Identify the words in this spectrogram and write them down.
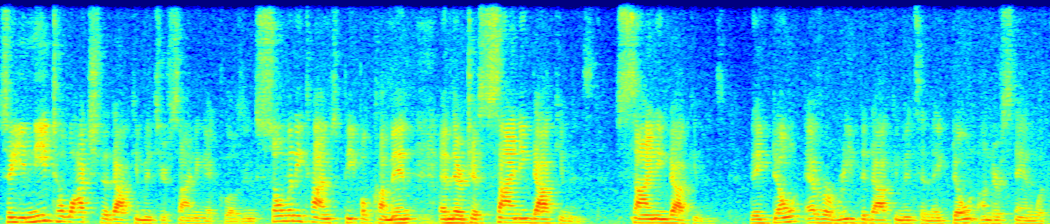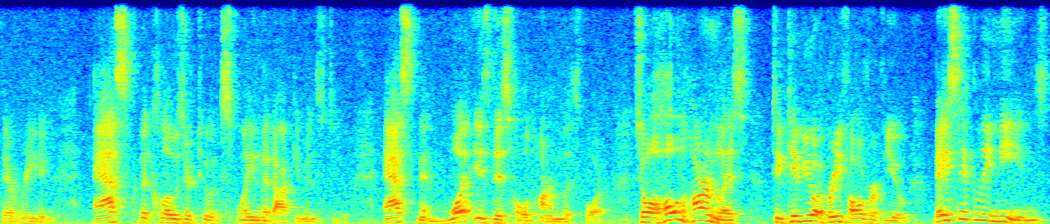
So you need to watch the documents you're signing at closing. So many times people come in and they're just signing documents, signing documents. They don't ever read the documents and they don't understand what they're reading. Ask the closer to explain the documents to you. Ask them, what is this hold harmless for? So a hold harmless, to give you a brief overview, basically means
